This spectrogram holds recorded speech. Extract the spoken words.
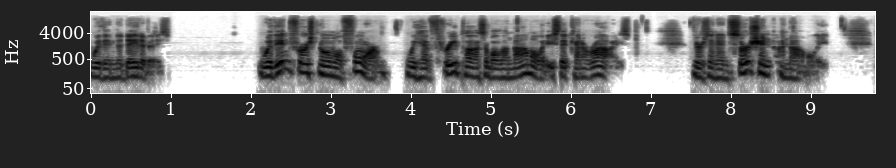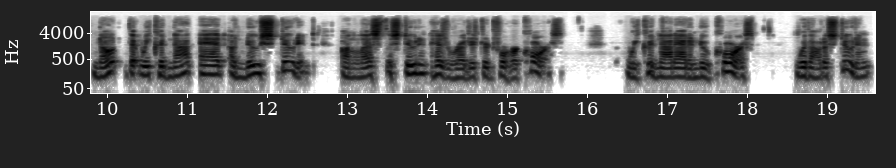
within the database. Within first normal form, we have three possible anomalies that can arise. There's an insertion anomaly. Note that we could not add a new student unless the student has registered for her course. We could not add a new course without a student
